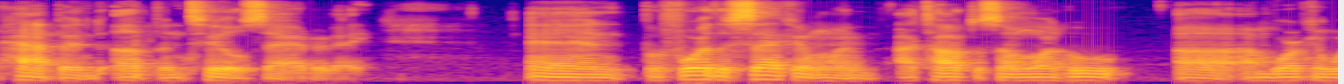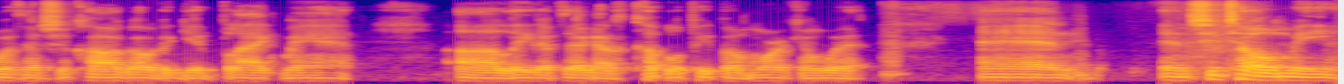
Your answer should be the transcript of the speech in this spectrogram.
happened up until Saturday. And before the second one, I talked to someone who uh, I'm working with in Chicago to get Black Man uh, lead up there. I got a couple of people I'm working with, and and she told me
